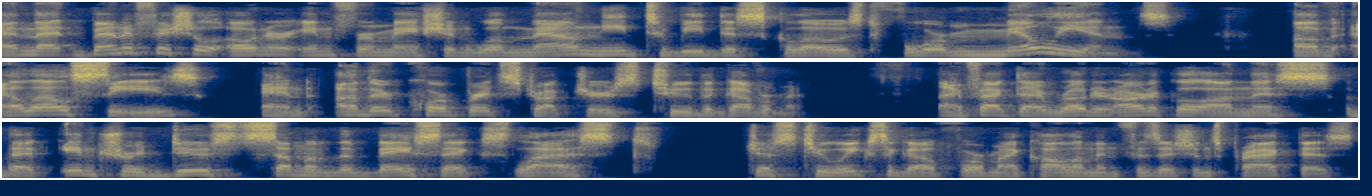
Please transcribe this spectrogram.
And that beneficial owner information will now need to be disclosed for millions of LLCs and other corporate structures to the government in fact, I wrote an article on this that introduced some of the basics last just two weeks ago for my column in Physicians Practice,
